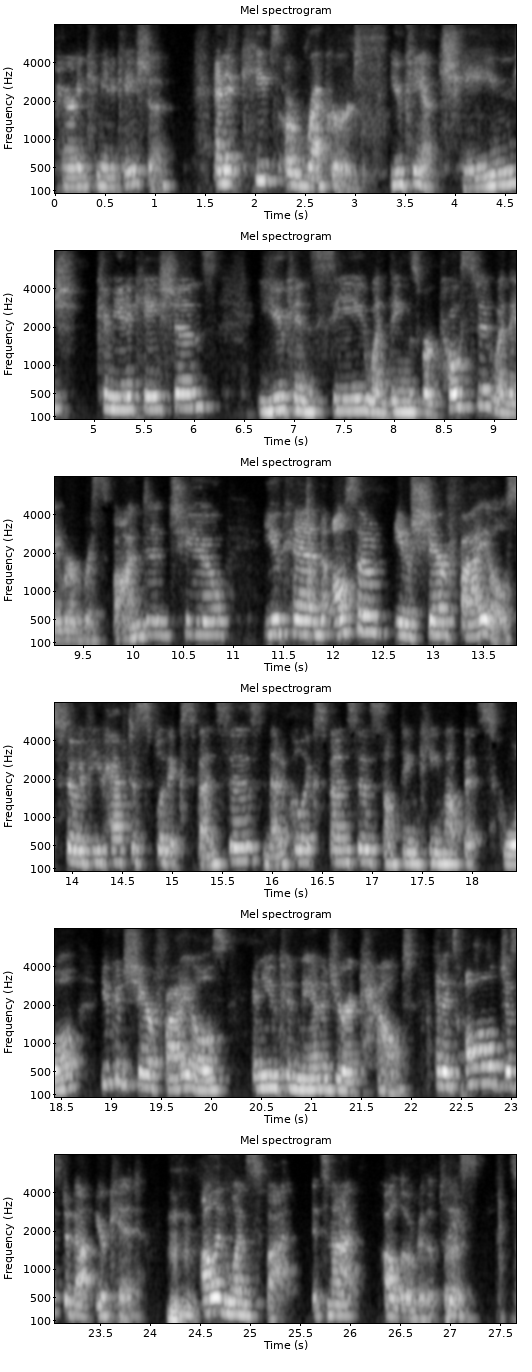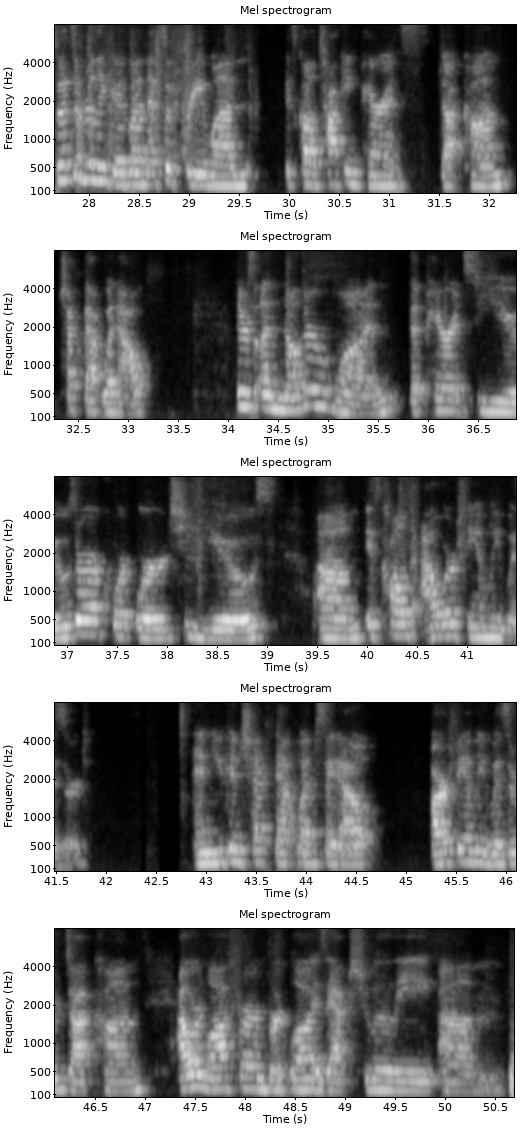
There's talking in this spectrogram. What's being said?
parenting communication. And it keeps a record. You can't change communications. You can see when things were posted, when they were responded to. You can also, you know, share files. So if you have to split expenses, medical expenses, something came up at school, you can share files and you can manage your account. And it's all just about your kid, hmm all in one spot. It's not all over the place. So that's a really good one. That's a free one. It's called talkingparents.com. Check that one out. There's another one that parents use or are court ordered to use. Um, it's called Our Family Wizard. And you can check that website out, ourfamilywizard.com. Our law firm, Burt Law, is actually, um,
